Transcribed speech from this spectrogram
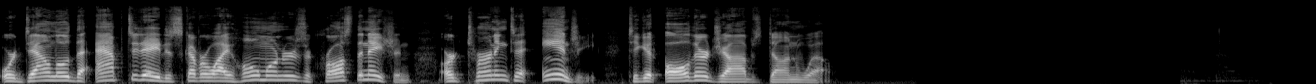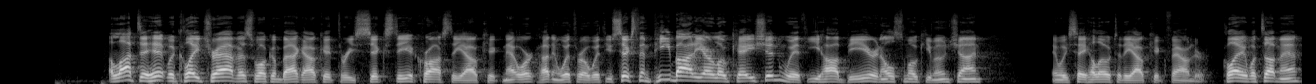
or download the app today to discover why homeowners across the nation are turning to Angie to get all their jobs done well. A lot to hit with Clay Travis. Welcome back, Outkick 360 across the Outkick Network. Hutton Withrow with you. Sixth and Peabody, our location with Yeehaw Beer and Ole Smoky Moonshine. And we say hello to the Outkick founder. Clay, what's up, man?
